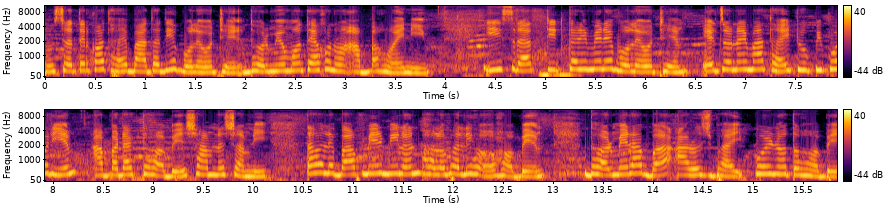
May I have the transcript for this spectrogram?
নুসরাতের কথায় বাধা দিয়ে বলে ওঠে। ধর্মীয় মতে এখনও আব্বা হয়নি। ইসরাত টিটকারি মেরে বলে ওঠে এর জন্যই মাথায় টুপি পরিয়ে আব্বা ডাকতে হবে সামনাসামনি। তাহলে বাপ মেয়ের মিলন ভালো ভালোই হবে। ধর্মের আব্বা আরস ভাই পরিণত হবে।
